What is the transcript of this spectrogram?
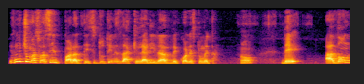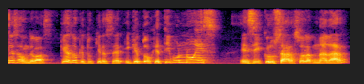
es mucho más fácil para ti si tú tienes la claridad de cuál es tu meta, ¿no? De a dónde es a dónde vas, qué es lo que tú quieres hacer y que tu objetivo no es en sí cruzar, sola, nadar,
